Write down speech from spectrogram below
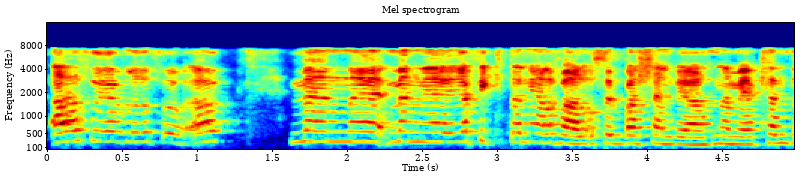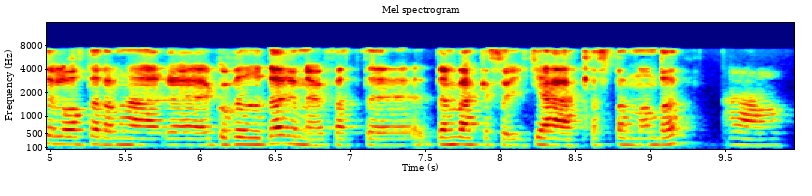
alltså jag blir så, ja. Men, eh, men jag fick den i alla fall och så bara kände jag att nej, men jag kan inte låta den här eh, gå vidare nu för att uh, den verkar så jäkla spännande. Ja.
